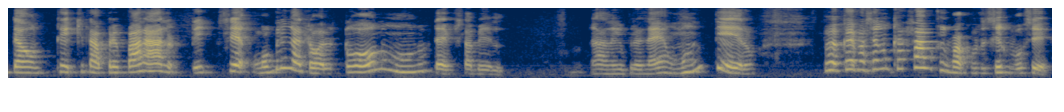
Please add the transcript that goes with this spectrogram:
Então, tem que estar preparado, tem que ser obrigatório. Todo mundo deve saber a Libra, né? O mundo inteiro. Porque você nunca sabe o que vai acontecer com você.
